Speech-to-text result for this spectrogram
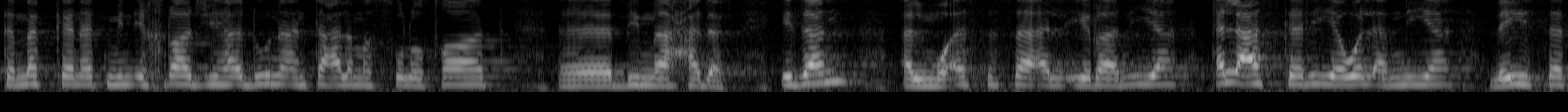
تمكنت من إخراجها دون أن تعلم السلطات بما حدث، اذا المؤسسة الإيرانية العسكرية والأمنية ليست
